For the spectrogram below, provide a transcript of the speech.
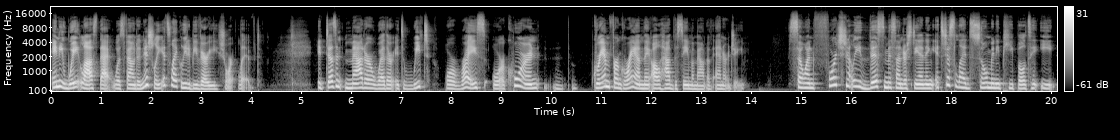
any weight loss that was found initially, it's likely to be very short lived. It doesn't matter whether it's wheat or rice or corn, gram for gram, they all have the same amount of energy. So unfortunately, this misunderstanding, it's just led so many people to eat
